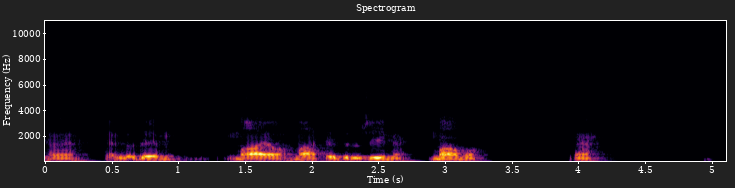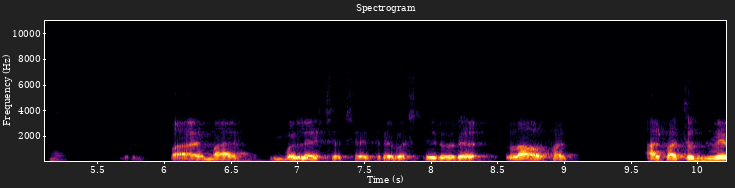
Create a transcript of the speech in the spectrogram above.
ne, ljudje imajo, imate družine, imamo. Ne. Mhm. Pa je malo boleče, če je treba 4 ure laufati, ali pa tudi 2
